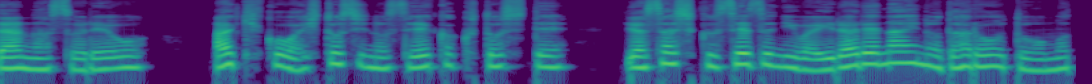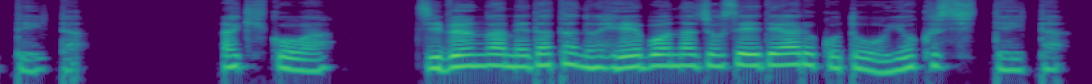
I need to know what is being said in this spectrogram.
だがそれをあきこはひとしの性格として優しくせずにはいられないのだろうと思っていた。あきこは自分が目立たぬ平凡な女性であることをよく知っていた。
